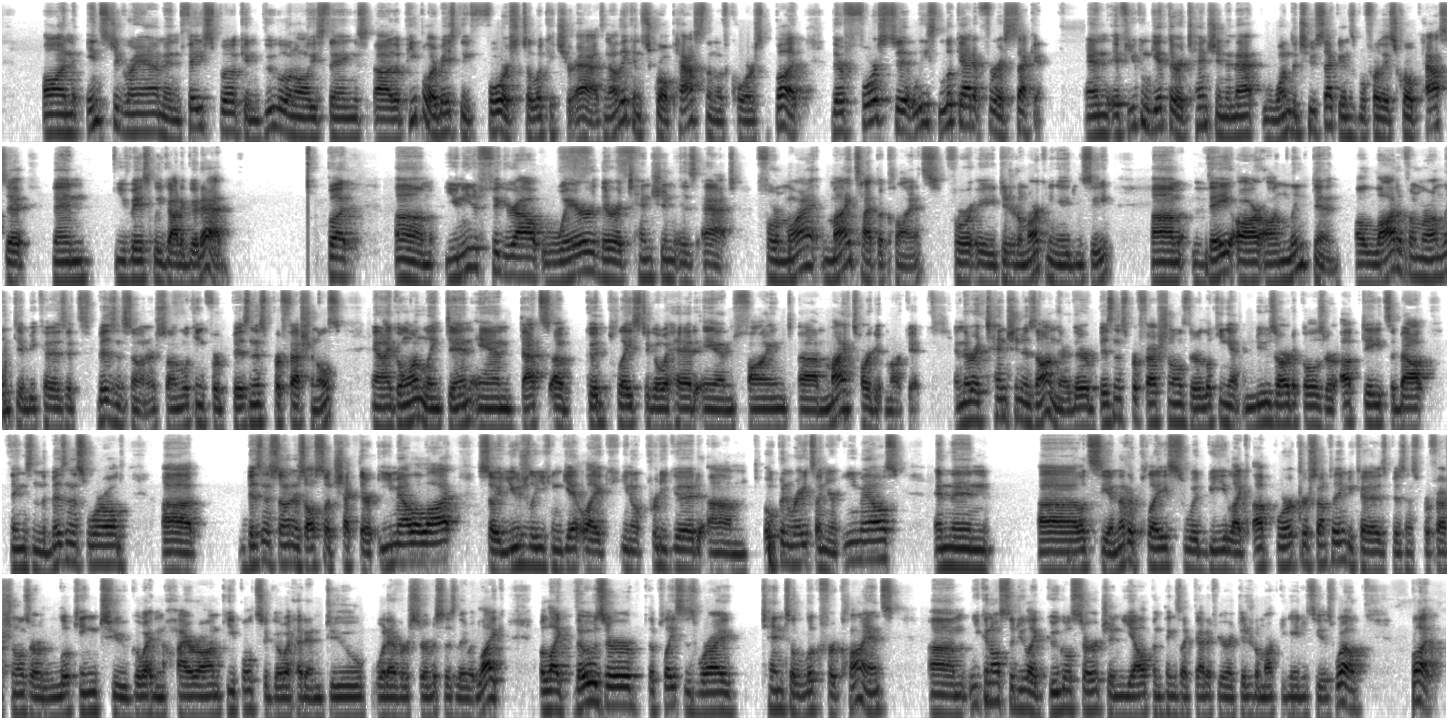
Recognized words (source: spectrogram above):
On Instagram and Facebook and Google and all these things, uh, the people are basically forced to look at your ads. Now they can scroll past them, of course, but they're forced to at least look at it for a second. And if you can get their attention in that one to two seconds before they scroll past it, then you've basically got a good ad. But um, you need to figure out where their attention is at. For my, my type of clients, for a digital marketing agency, um, they are on LinkedIn. A lot of them are on LinkedIn because it's business owners. So I'm looking for business professionals and I go on LinkedIn, and that's a good place to go ahead and find uh, my target market. And their attention is on there. They're business professionals. They're looking at news articles or updates about things in the business world. Uh, business owners also check their email a lot. So usually you can get like, you know, pretty good um, open rates on your emails. And then uh, let's see, another place would be like Upwork or something because business professionals are looking to go ahead and hire on people to go ahead and do whatever services they would like. But like those are the places where I tend to look for clients. Um, you can also do like Google search and Yelp and things like that if you're a digital marketing agency as well. But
